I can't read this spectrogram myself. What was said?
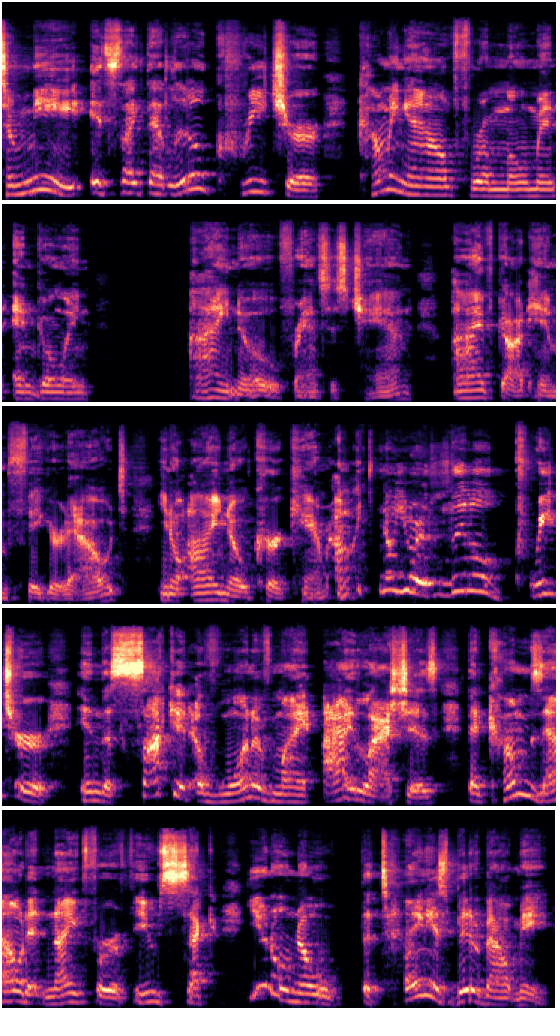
to me, it's like that little creature coming out for a moment and going, I know Francis Chan. I've got him figured out. You know, I know Kirk Cameron. I'm like, no, you're a little creature in the socket of one of my eyelashes that comes out at night for a few seconds. You don't know the tiniest bit about me.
